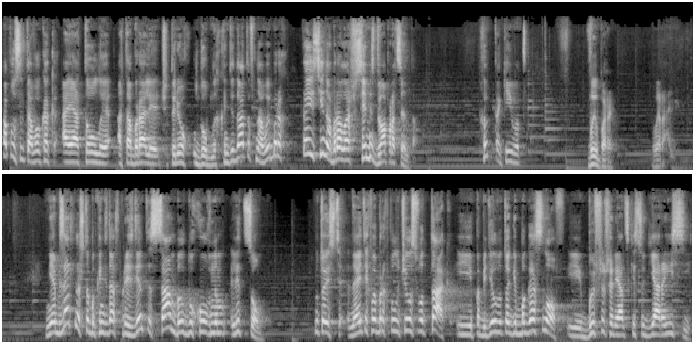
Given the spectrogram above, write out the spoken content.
А после того, как аятоллы отобрали четырех удобных кандидатов на выборах, Раиси набрал аж 72%. Вот такие вот выборы в Иране. Не обязательно, чтобы кандидат в президенты сам был духовным лицом. Ну, то есть на этих выборах получилось вот так, и победил в итоге Богослов и бывший шариатский судья Раиси.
